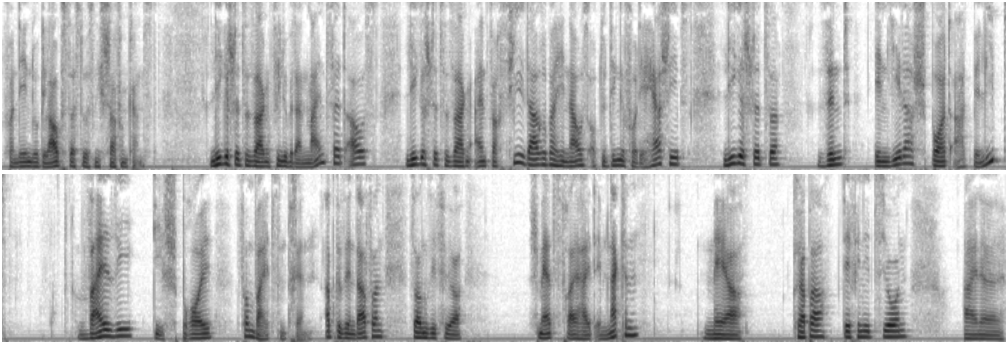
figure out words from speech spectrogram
von denen du glaubst, dass du es nicht schaffen kannst. Liegestütze sagen viel über dein Mindset aus. Liegestütze sagen einfach viel darüber hinaus, ob du Dinge vor dir herschiebst. Liegestütze sind in jeder Sportart beliebt, weil sie die Spreu vom Weizen trennen. Abgesehen davon sorgen sie für Schmerzfreiheit im Nacken, mehr Körperdefinition, eine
